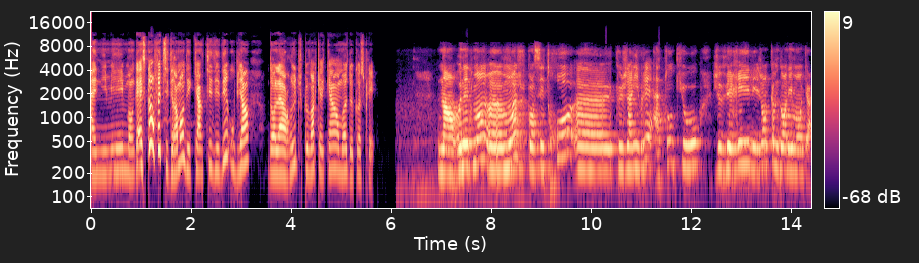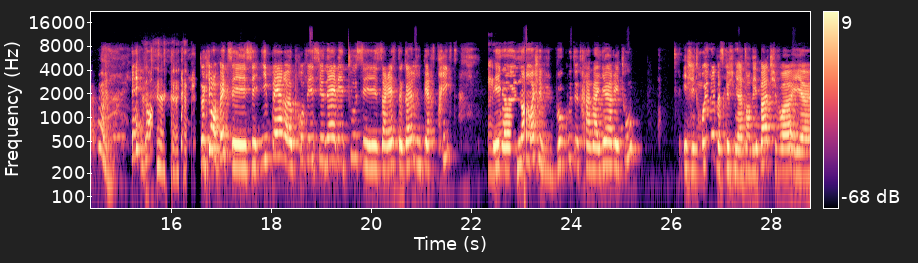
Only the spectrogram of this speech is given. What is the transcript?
animé, manga. Est-ce qu'en fait, c'est vraiment des quartiers dédiés ou bien dans la rue, tu peux voir quelqu'un en mode cosplay? Non, honnêtement, euh, moi, je pensais trop euh, que j'arriverais à Tokyo, je verrais les gens comme dans les mangas. Tokyo, en fait, c'est hyper euh, professionnel et tout, ça reste quand même hyper strict. Et mmh non, moi, j'ai vu beaucoup de travailleurs et tout. Et j'ai trop aimé parce que je m'y attendais pas, tu vois. Et, euh,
